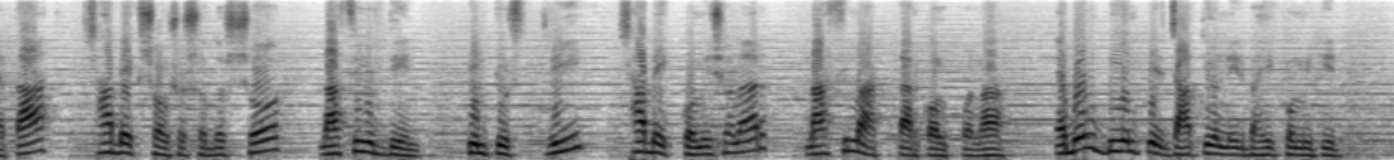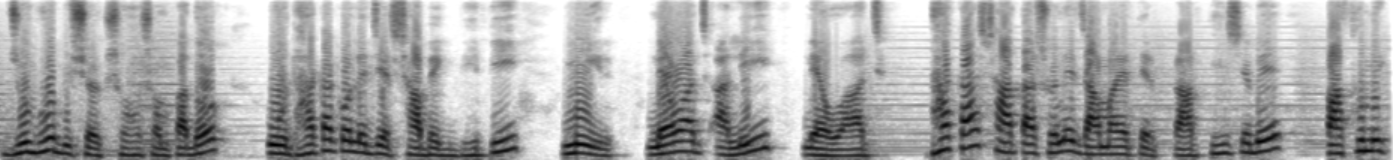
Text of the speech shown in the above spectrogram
নেতা, সাবেক সংসদ সদস্য নাসিরুদ্দিন পিন্টুর স্ত্রী, সাবেক কমিশনার নাসিমা আক্তার কল্পনা। এবং বিএনপির জাতীয় নির্বাহী কমিটির যুব বিষয়ক সহ সম্পাদক ও ঢাকা কলেজের সাবেক ভিপি মীর নেওয়াজ আলী নেওয়াজ। ঢাকা সাত আসনে জামায়াতের প্রার্থী হিসেবে প্রাথমিক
